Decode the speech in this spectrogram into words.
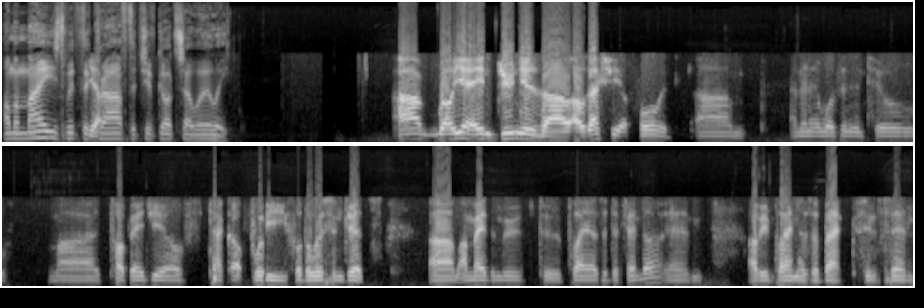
I'm amazed with the Yeah. craft that you've got so early. Um, well, yeah, in juniors, uh, I was actually a forward, um, and then it wasn't until my top age year of TAC Cup footy for the Western Jets, um, I made the move to play as a defender, and I've been playing as a back since then.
